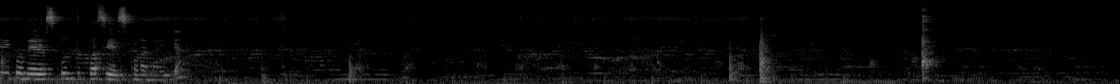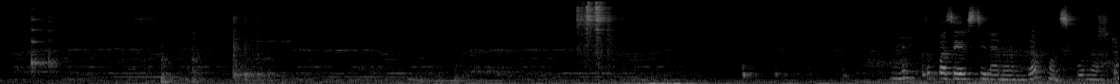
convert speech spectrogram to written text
ಇದಕ್ಕೊಂದು ಎರಡು ಸ್ಪೂನ್ ತುಪ್ಪ ಸೇರಿಸ್ಕೊಳೋಣ ಈಗ. ಒಂದು ಸ್ಪೂನ್ ಅಷ್ಟು.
